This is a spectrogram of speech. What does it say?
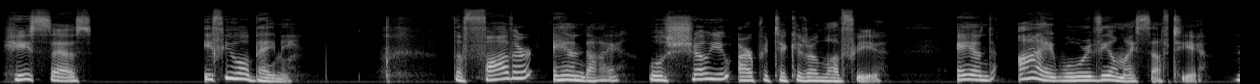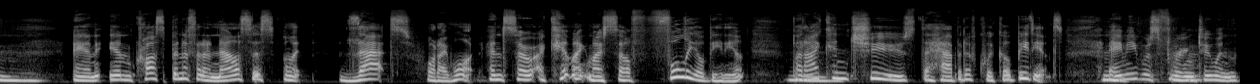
he says, If you obey me, the Father and I will show you our particular love for you, and I will reveal myself to you. Hmm. And in cross benefit analysis, I went, that's what I want. And so I can't make myself fully obedient, but I hmm. can choose the habit of quick obedience. Hmm. Amy was referring to when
